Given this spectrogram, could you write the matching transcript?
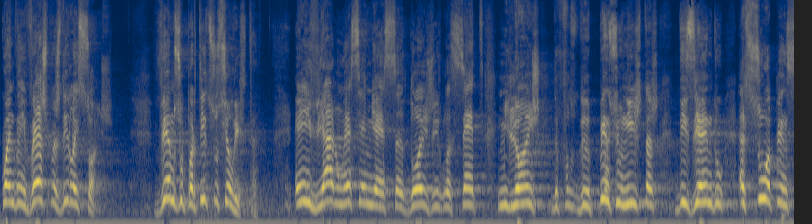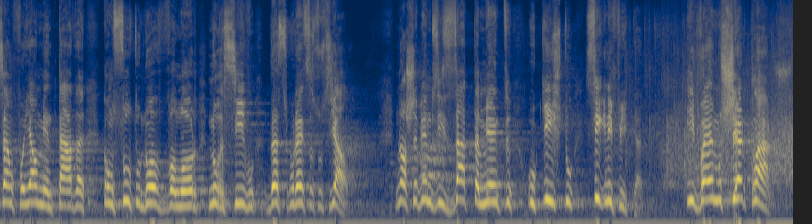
quando, em vésperas de eleições, vemos o Partido Socialista a enviar um SMS a 2,7 milhões de, de, pensionistas dizendo a sua pensão foi aumentada, consulte o novo valor no recibo da Segurança Social. Nós sabemos exatamente o que isto significa. E vamos ser claros.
